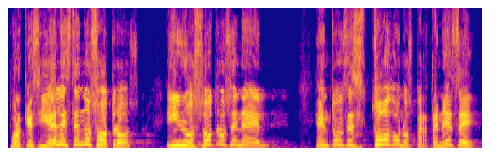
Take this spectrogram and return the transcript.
Porque si Él está en nosotros y nosotros en Él, entonces todo nos pertenece.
